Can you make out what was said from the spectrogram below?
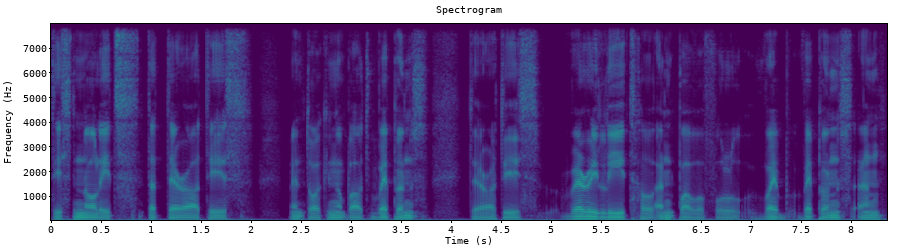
this knowledge that there are these when talking about weapons, there are these very lethal and powerful weapons, and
